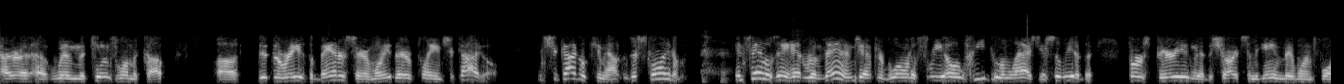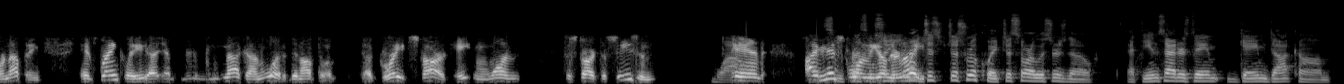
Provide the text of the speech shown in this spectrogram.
or, uh, when the Kings won the cup, uh, did the raise the banner ceremony. They were playing Chicago. And Chicago came out and destroyed them. and San Jose had revenge after blowing a 3-0 lead to them last year. So we had the first period, we had the Sharks in the game, they won 4 nothing. And frankly, uh, knock on wood, have been off to a, a great start, 8 and 1 to start the season. Wow. And I That's missed one the so other night. Wait, just just real quick, just so our listeners know, at the insidersgame.com,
